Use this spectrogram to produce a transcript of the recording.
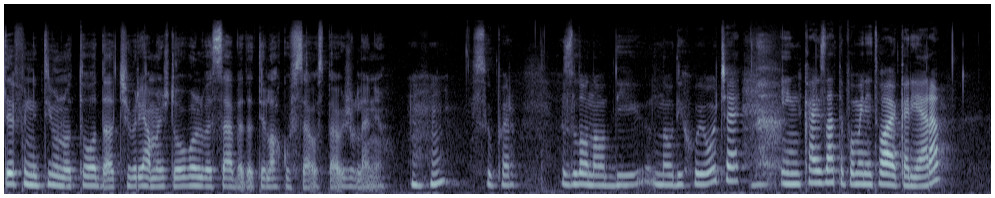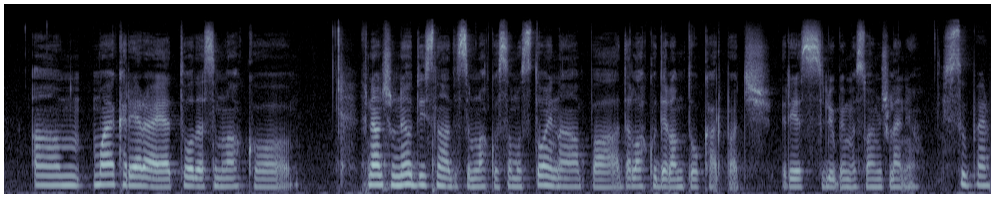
definitivno to, da če verjameš dovolj v sebe, da ti lahko vse uspe v življenju. Uh -huh, super, zelo navdi, navdihujoče. In kaj za te pomeni tvoja karijera? Um, moja karijera je to, da sem lahko finančno neodvisna, da sem lahko samostojna, pa da lahko delam to, kar pač res ljubim v svojem življenju. Super.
